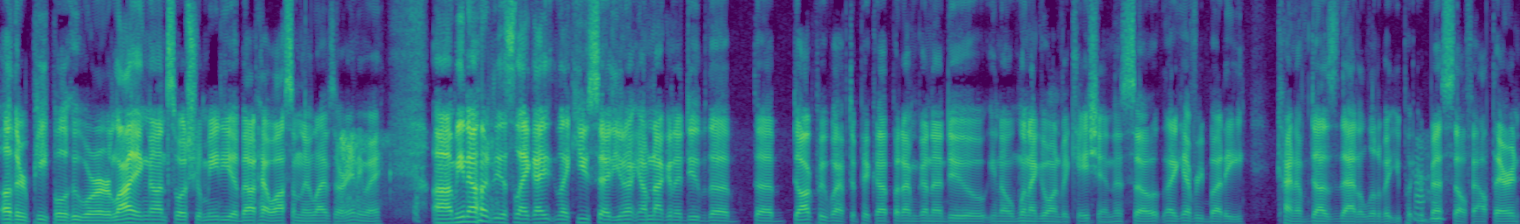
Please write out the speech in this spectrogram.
other people who are lying on social media about how awesome their lives are anyway. Um, you know, it's like I, like you said, you know, I'm not going to do the, the dog poop I have to pick up, but I'm going to do, you know, when I go on vacation. And so like everybody kind of does that a little bit. You put uh-huh. your best self out there, and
